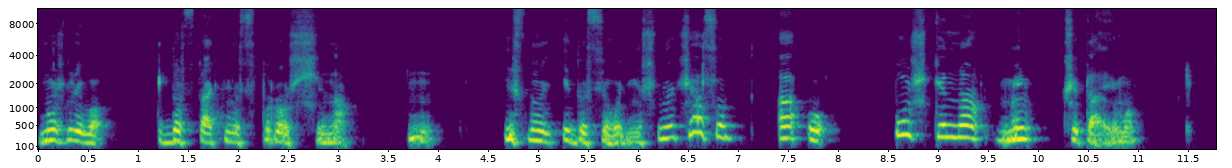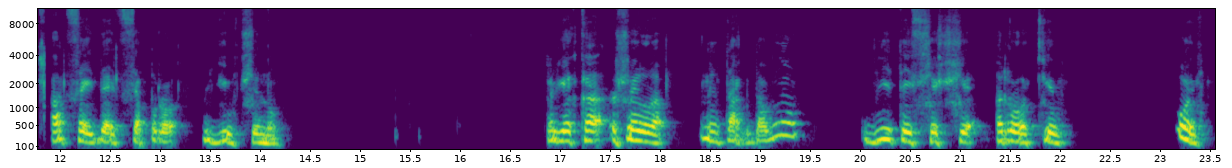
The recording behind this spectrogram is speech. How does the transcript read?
можливо, достатньо спрощена, існує і до сьогоднішнього часу, а у Пушкіна ми читаємо. А це йдеться про дівчину, яка жила не так давно, 2000 років. Ой,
